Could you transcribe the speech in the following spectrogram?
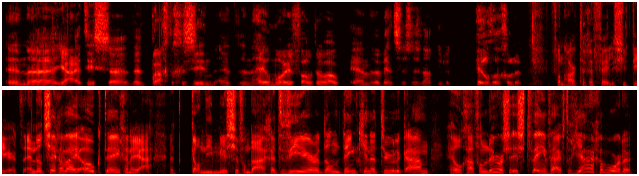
En eh, ja, het is een prachtig gezin. Het, een heel mooie foto ook. En we wensen ze natuurlijk heel veel geluk. Van harte gefeliciteerd. En dat zeggen wij ook tegen, nou ja, het kan niet missen vandaag, het weer. Dan denk je natuurlijk aan, Helga van Leursen is 52 jaar geworden.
